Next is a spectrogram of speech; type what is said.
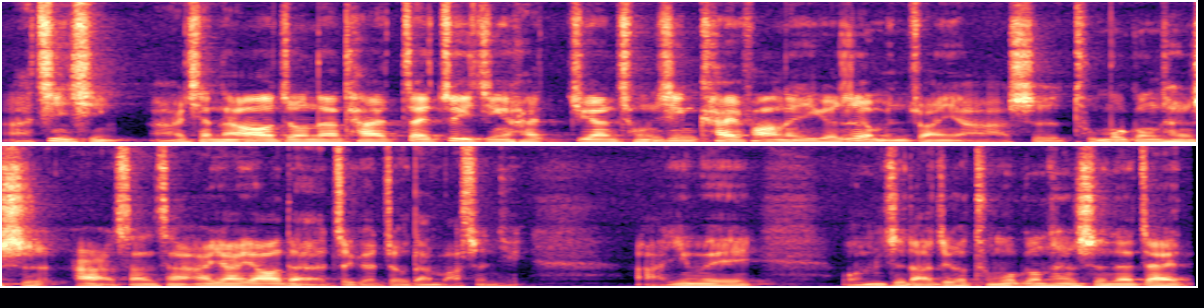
啊进行，而且南澳洲呢，它在最近还居然重新开放了一个热门专业啊，是土木工程师二三三二幺幺的这个州担保申请啊，因为我们知道这个土木工程师呢，在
